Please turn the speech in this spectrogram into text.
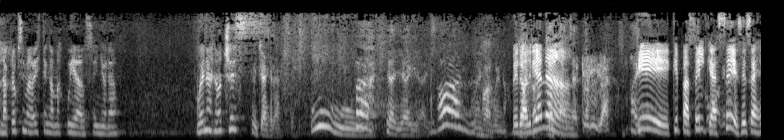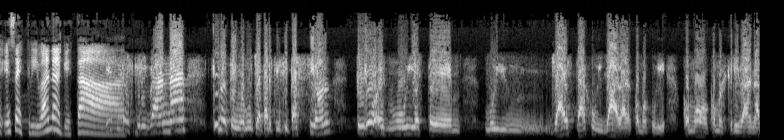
La próxima vez tenga más cuidado, señora. Buenas noches. Muchas gracias. Uh. Ay, ay, ay, ay. Ay, bueno, bueno. Pero Adriana, ¿qué, qué papel que haces? Esa, esa escribana que está... Es una escribana que no tengo mucha participación, pero es muy, este, muy mm, ya está jubilada como como como escribana,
